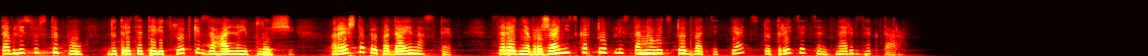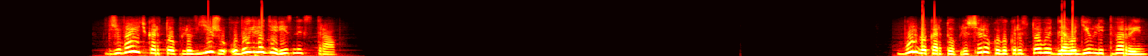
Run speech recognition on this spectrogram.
та в лісостепу до 30% загальної площі. Решта припадає на степ. Середня врожайність картоплі становить 125-130 центнерів з гектара. Вживають картоплю в їжу у вигляді різних страв. Бульби картоплі широко використовують для годівлі тварин.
